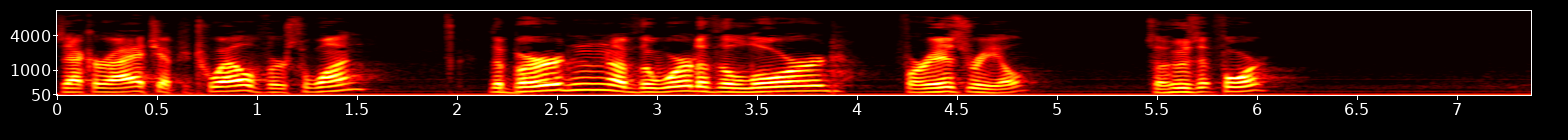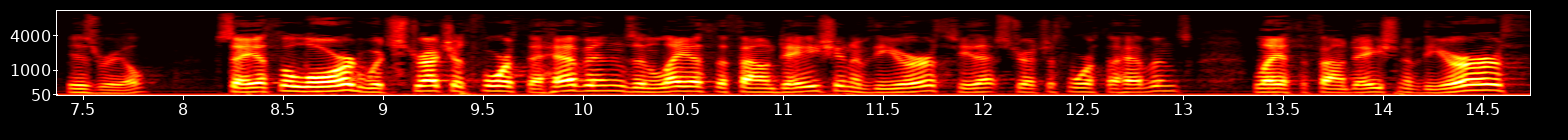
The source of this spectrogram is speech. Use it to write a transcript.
Zechariah chapter 12, verse 1. The burden of the word of the Lord for Israel. So who's it for? Israel. Saith the Lord, which stretcheth forth the heavens and layeth the foundation of the earth. See that? Stretcheth forth the heavens, layeth the foundation of the earth,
